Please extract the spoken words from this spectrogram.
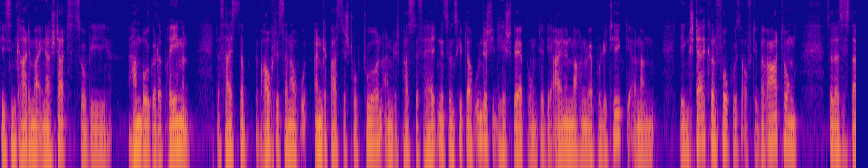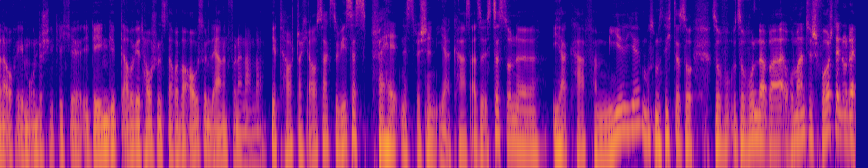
die sind gerade mal in der Stadt, so wie Hamburg oder Bremen. Das heißt, da braucht es dann auch angepasste Strukturen, angepasste Verhältnisse. Und es gibt auch unterschiedliche Schwerpunkte. Die einen machen mehr Politik, die anderen legen stärkeren Fokus auf die Beratung, so dass es dann auch eben unterschiedliche Ideen gibt. Aber wir tauschen uns darüber aus und lernen voneinander. Ihr tauscht euch aus, sagst du. Wie ist das Verhältnis zwischen den IHKs? Also ist das so eine IHK-Familie? Muss man sich das so, so, so wunderbar romantisch vorstellen? Oder,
